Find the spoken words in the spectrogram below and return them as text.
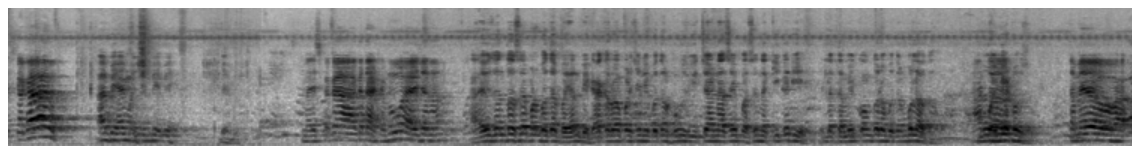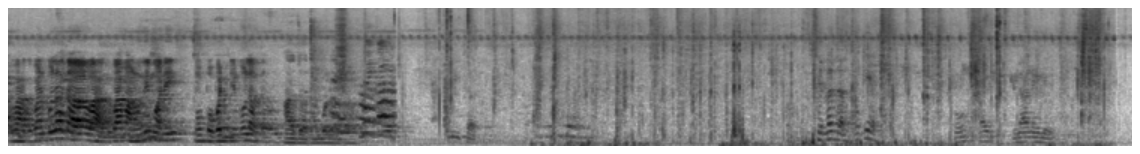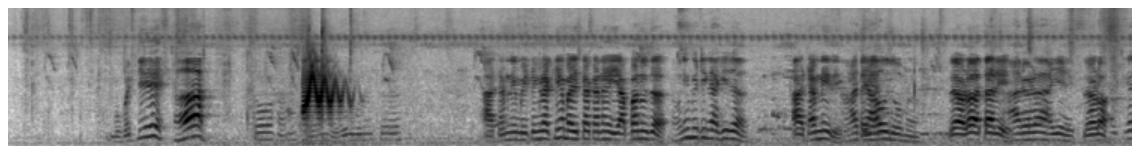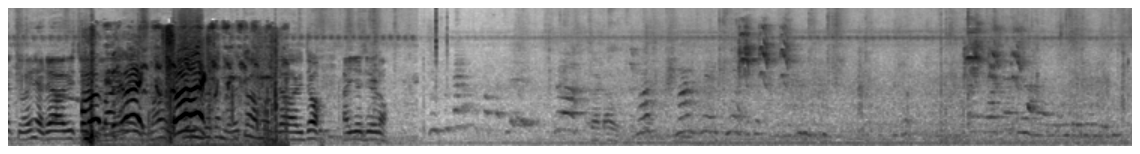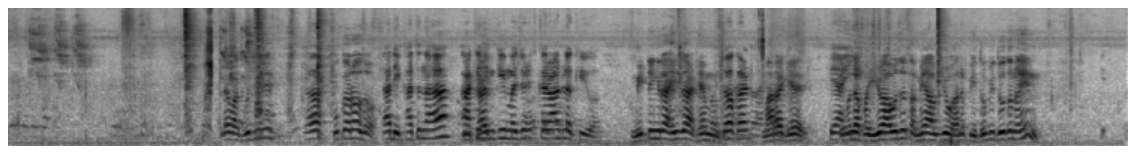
મહેશ કાકા. આ બે આ મશીન બે બે બે બે. મહેશ કાકા આ કદાચ આઠમનું આયોજન આયોજન તો છે પણ બધા ભયન ભેગા કરવા પડશે ને એ બધું હું વિચારણા છે પછી નક્કી કરીએ. એટલે તમે કોમ કરો બધાને બોલાવતા હું. બેઠો છું. તમે વા- વાઘુબાને બોલાવતા હો, વાઘુબા માણું નહીં મોની હું પોપટજી બોલાવતા હા જો તમે બોલાવતા હો. પોપટજી હા? આઠમની મીટિંગ રાખીએ મહેશ કાકાને એ આપવાનું છે. હમણાં મીટિંગ રાખી છે? આઠમની છે હા તે આવું છું હમણાં. લેવડો અત્યારે. આ રેડો આવીએ. લેડો ચોઈ હેડે આવી છે. તો તો આમ ઊંધા આવી જાઓ. આવીએ છીએ હેડો એટલે વાઘુજી શું કરો છો? આ દેખાતું ના આખી જિંદગી મજૂરી જ કરવાનું લખ્યું મીટિંગ રાખી છે જો કણ. મારા ઘેર. તે. બધા ભાઈઓ આવજો છો તમે આવજો. અને પીધું પીધું તો નહીં ને?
